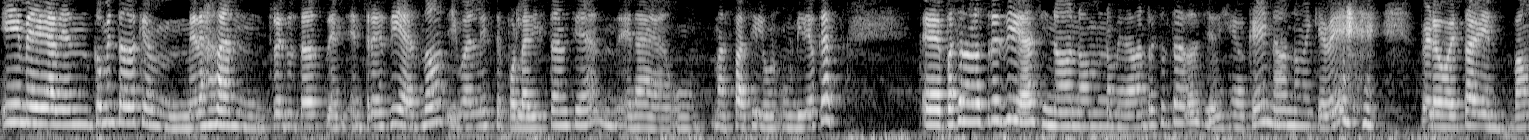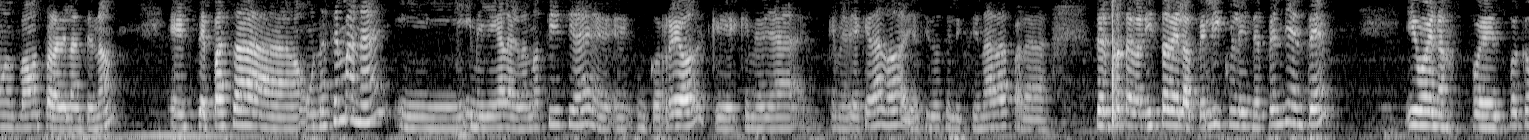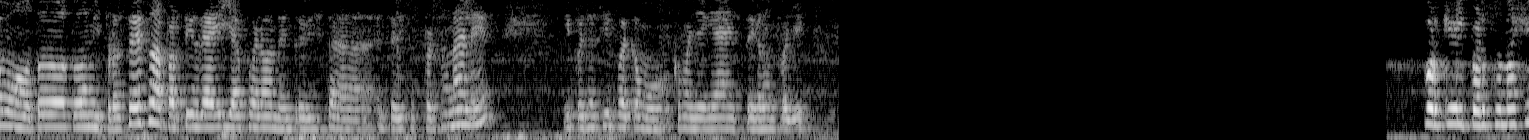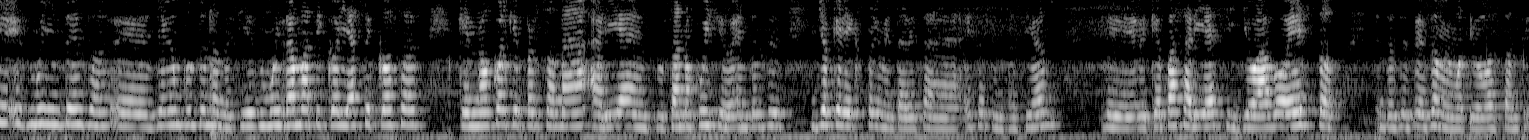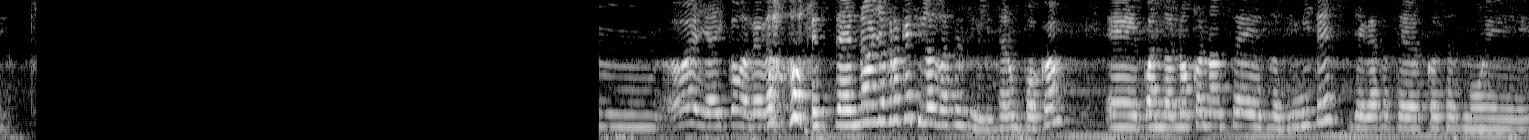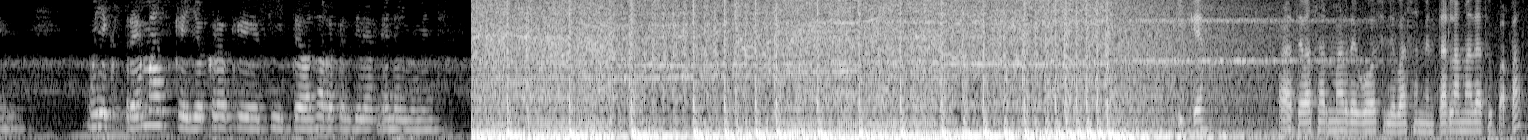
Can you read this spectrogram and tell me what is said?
Y me habían comentado que me daban resultados en, tres días, ¿no? Igual este, por la distancia era más fácil un, un videocast. Eh, pasaron los tres días y no, no, no, me daban resultados. Yo dije, ok, no, no me quedé, pero está bien, vamos, vamos para adelante, ¿no? Este, pasa una semana y, me llega la gran noticia, eh, eh, un correo que, que, me había, que me había quedado, había sido seleccionada para ser protagonista de la película independiente. Y bueno, pues fue como todo, todo mi proceso, a partir de ahí ya fueron entrevista, entrevistas personales y pues así fue como, como llegué a este gran proyecto. Porque el personaje es muy intenso, eh, llega un punto en donde sí es muy dramático y hace cosas que no cualquier persona haría en su sano juicio. Entonces yo quería experimentar esa, esa sensación de, qué pasaría si yo hago esto. Entonces eso me motivó bastante. Mm, ay, hay como de dos. Este, no, yo creo que sí los va a sensibilizar un poco eh, cuando no conoces los límites, llegas a hacer cosas muy, muy extremas que yo creo que sí te vas a arrepentir en, el momento. ¿Y qué? ¿Ahora te vas a armar de voz y le vas a mentar la madre a tu papá?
